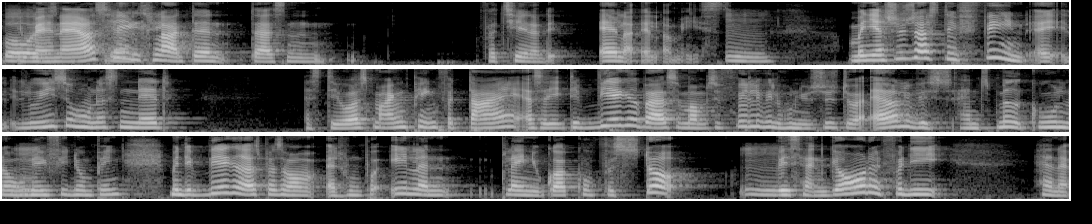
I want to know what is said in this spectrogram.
Hvor, Jamen, han er også ja. helt klart den, der sådan fortjener det aller, allermest. Mm. Men jeg synes også, det er fint, at Louise, hun er sådan lidt... Altså, det er jo også mange penge for dig. Altså, det virkede bare som om, selvfølgelig ville hun jo synes, det var ærgerligt, hvis han smed kuglen, og hun. Mm. ikke fik nogen penge. Men det virkede også bare som om, at hun på en eller anden plan jo godt kunne forstå, mm. hvis han gjorde det, fordi han er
